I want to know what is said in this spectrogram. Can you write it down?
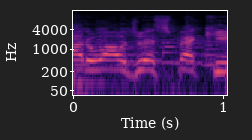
Olá, caro áudio spec.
